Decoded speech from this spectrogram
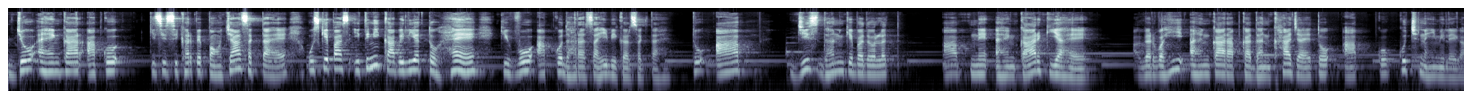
जो अहंकार आपको किसी शिखर पे पहुँचा सकता है, उसके पास इतनी काबिलियत तो है कि वो आपको धाराशाही भी कर सकता है। तो आप जिस धन के बदौलत आपने अहंकार किया है, अगर वही अहंकार आपका धन खा जाए तो आपको कुछ नहीं मिलेगा।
